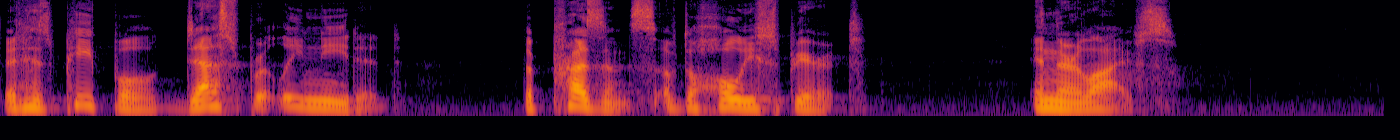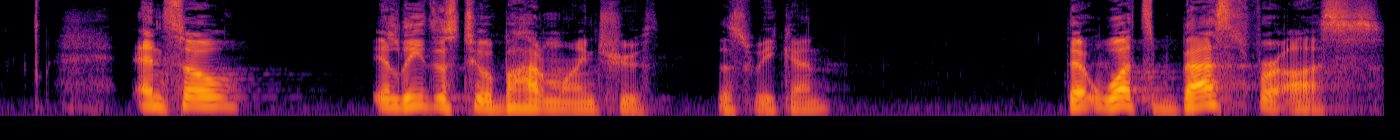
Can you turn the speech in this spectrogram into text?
that his people desperately needed the presence of the Holy Spirit in their lives. And so it leads us to a bottom line truth this weekend that what's best for us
